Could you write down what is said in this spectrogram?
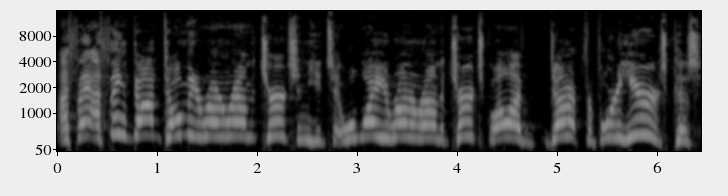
I, th- I think God told me to run around the church. And you'd say, well, why are you running around the church? Well, I've done it for 40 years because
